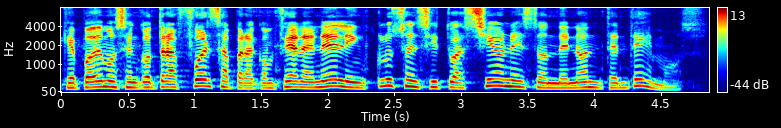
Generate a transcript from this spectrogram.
que podemos encontrar fuerza para confiar en Él incluso en situaciones donde no entendemos.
